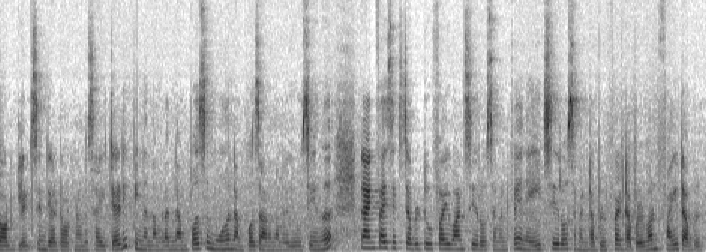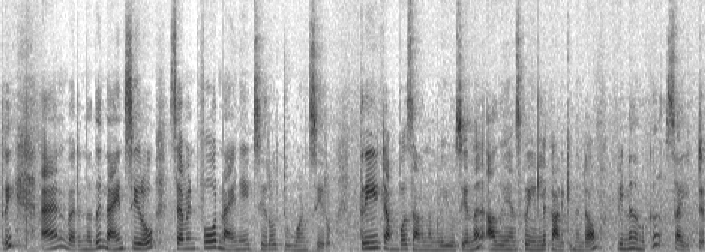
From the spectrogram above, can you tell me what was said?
dot glitz India dot ആണ് സൈറ്റ് ഐ ഡി. പിന്നെ നമ്മുടെ നമ്പേഴ്സ് മൂന്ന് നമ്പേഴ്സാണ് നമ്മൾ യൂസ് ചെയ്യുന്നത്. Nine five six double two five one zero seven five and eight zero seven double five double one five double three and വരുന്നത് nine zero seven four nine eight zero two one zero three നമ്പേഴ്സാണ് നമ്മൾ യൂസ് ചെയ്യുന്നത്. അത് ഞാൻ സ്ക്രീനിൽ കാണിക്കുന്നുണ്ടാവും. പിന്നെ നമുക്ക് സൈറ്റ്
